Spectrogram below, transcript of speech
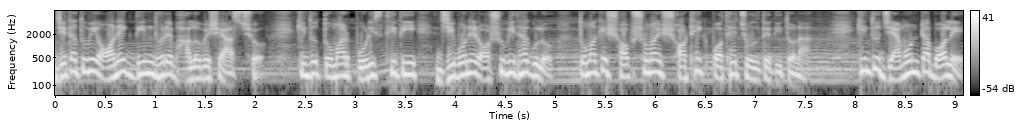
যেটা তুমি অনেক দিন ধরে ভালোবেসে আসছো। কিন্তু তোমার পরিস্থিতি, জীবনের অসুবিধাগুলো তোমাকে সবসময় সঠিক পথে চলতে দিত না। কিন্তু যেমনটা বলে,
